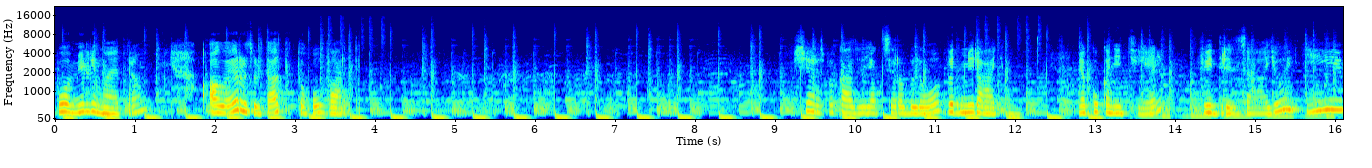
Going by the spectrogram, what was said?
по міліметрам, але результат того вартий. Ще раз показую, як це роблю. Відміряю м'яку канітель, відрізаю і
